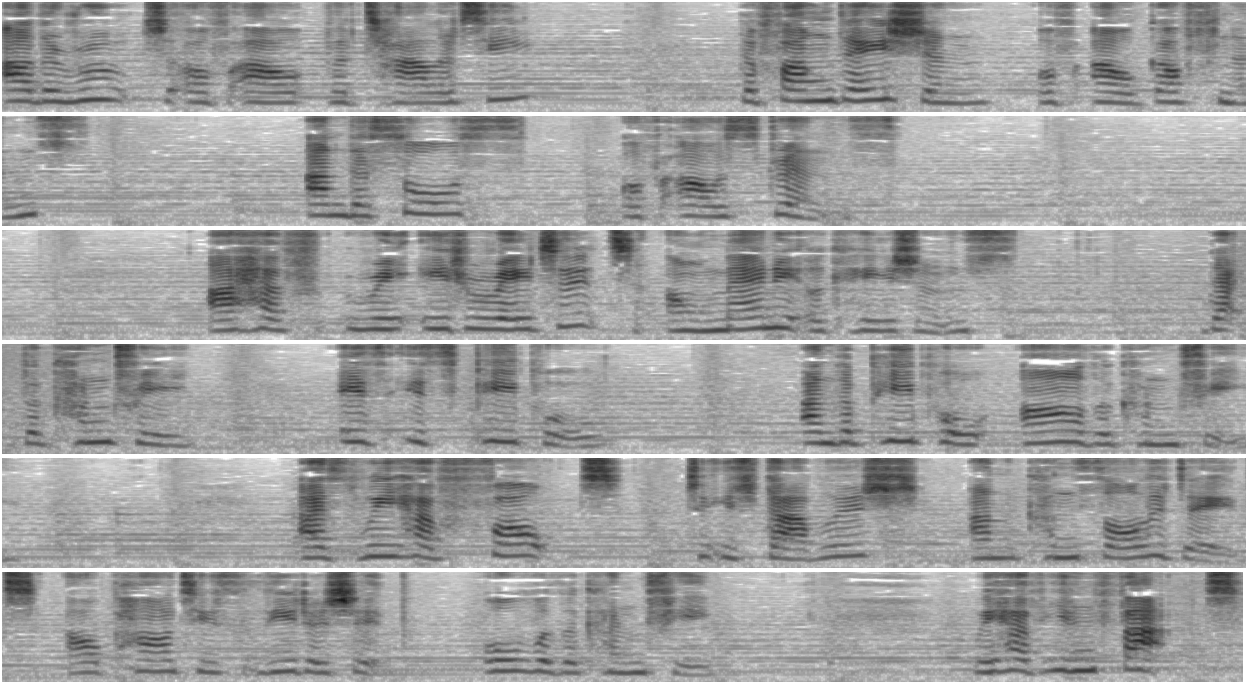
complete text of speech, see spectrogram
are the root of our vitality, the foundation of our governance, and the source of our strength. I have reiterated on many occasions that the country is its people and the people are the country. As we have fought to establish and consolidate our party's leadership over the country, we have in fact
